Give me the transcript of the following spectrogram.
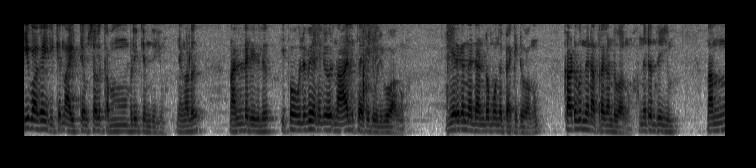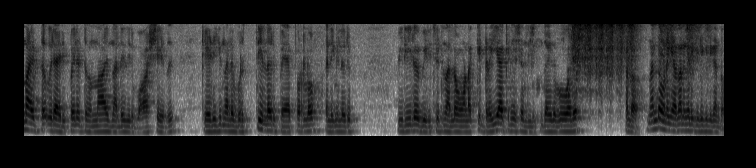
ഈ വക ഇരിക്കുന്ന ഐറ്റംസുകൾ കംപ്ലീറ്റ് എന്ത് ചെയ്യും? ഞങ്ങൾ നല്ല രീതിയിൽ ഇപ്പോൾ ഉലുവയാണെങ്കിൽ ഒരു നാല് പാക്കറ്റ് ഉലുവ വാങ്ങും. ജീരകം തന്നെ രണ്ടോ മൂന്നോ പാക്കറ്റ് വാങ്ങും. കടുകും തന്നെ അത്ര കണ്ട് വാങ്ങും. എന്നിട്ട് എന്ത് ചെയ്യും? നന്നായിട്ട് ഒരു അരിപ്പയിലിട്ട് നന്നായി നല്ല രീതിയിൽ വാഷ് ചെയ്ത് കഴുകി നല്ല വൃത്തിയുള്ള ഒരു പേപ്പറിലോ അല്ലെങ്കിൽ ഒരു വിരിയിലോ വിരിച്ചിട്ട് നല്ല ഉണക്കി ഡ്രൈ ആക്കിയതിന് ശേഷം എന്ത് ചെയ്യും? അതായത് ഇതുപോലെ കണ്ടോ? നല്ല ഉണങ്ങി. അതാണ് ഇങ്ങനെ കിലി കണ്ടോ?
